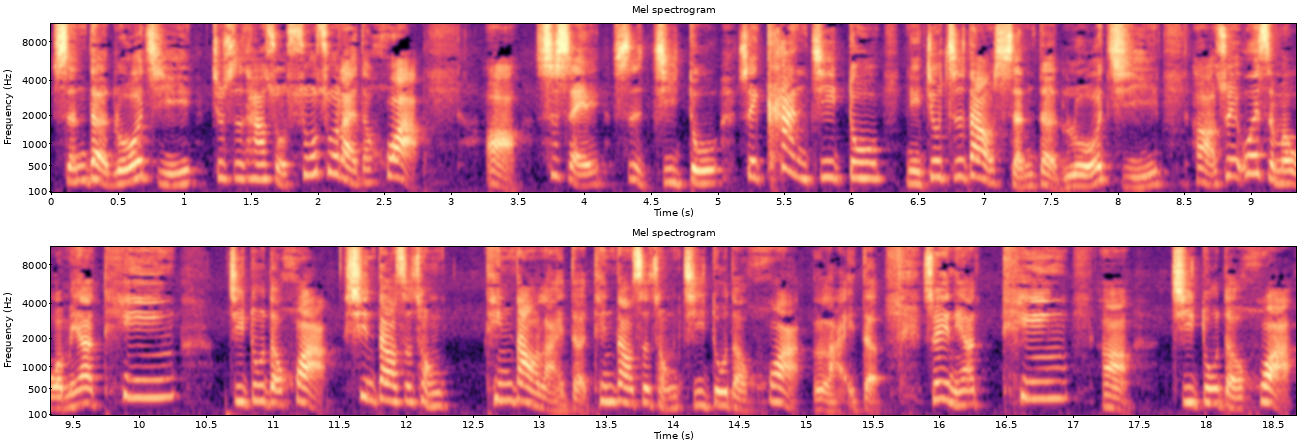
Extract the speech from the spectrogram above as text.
神的逻辑就是他所说出来的话啊，是谁？是基督，所以看基督，你就知道神的逻辑，好，所以为什么我们要听基督的话？信道是从。听到来的，听到是从基督的话来的，所以你要听啊，基督的话，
